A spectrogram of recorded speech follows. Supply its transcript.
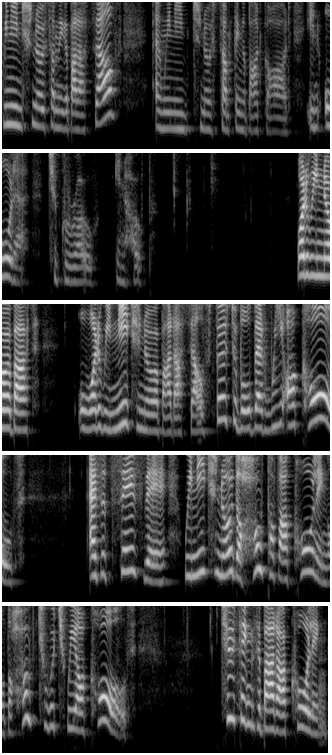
We need to know something about ourselves and we need to know something about God in order to grow in hope. What do we know about, or what do we need to know about ourselves? First of all, that we are called. As it says there, we need to know the hope of our calling or the hope to which we are called. Two things about our calling.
